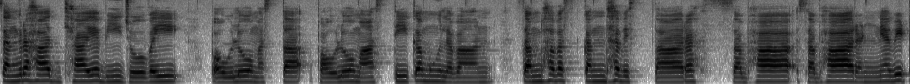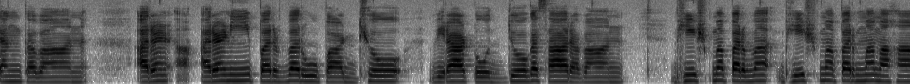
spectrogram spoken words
सङ्ग्रहाध्यायबीजो वै पौलोमस्ता, पौलोमास्तीकमूलवान् सम्भवस्कन्धविस्तारः सभा, सभारण्यविटङ्कवान् अर अरणीपर्वरूपाढ्यो विराटोद्योगसारवान्, भीष्मपर्व, भीष्मपर्ममहा,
